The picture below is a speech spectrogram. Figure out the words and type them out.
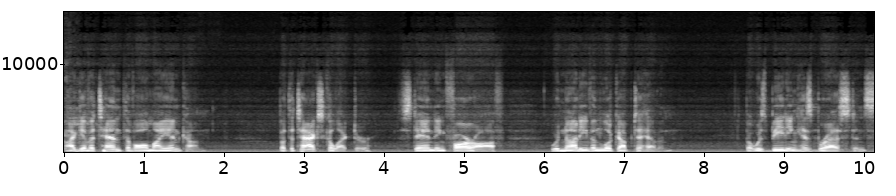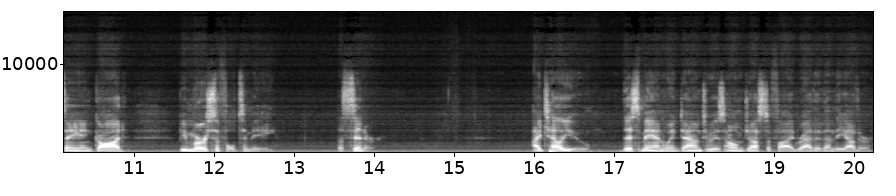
I give a tenth of all my income. But the tax collector, standing far off, would not even look up to heaven, but was beating his breast and saying, God, be merciful to me, a sinner. I tell you, this man went down to his home justified rather than the other.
